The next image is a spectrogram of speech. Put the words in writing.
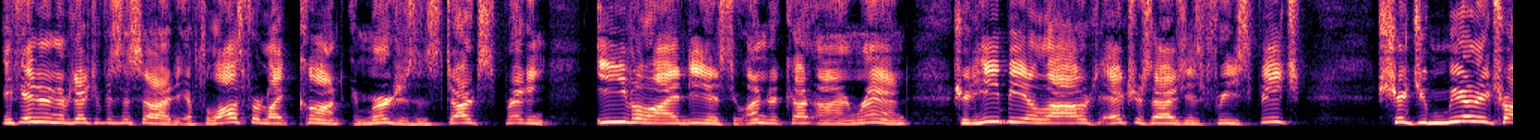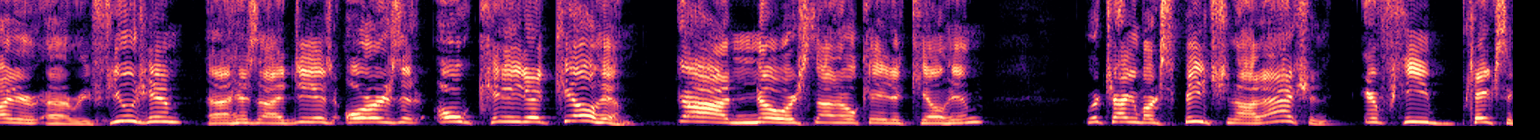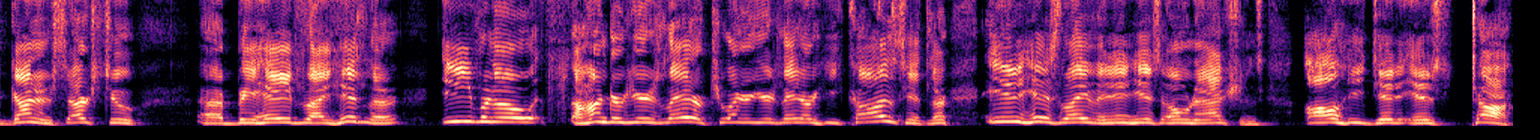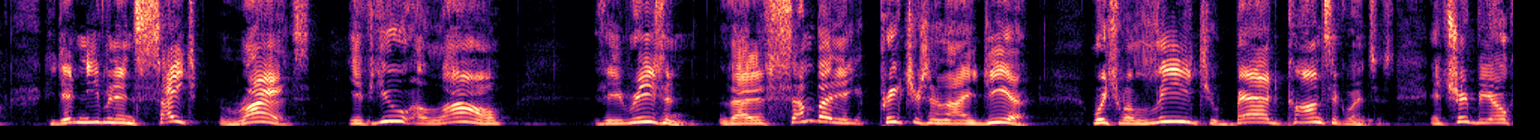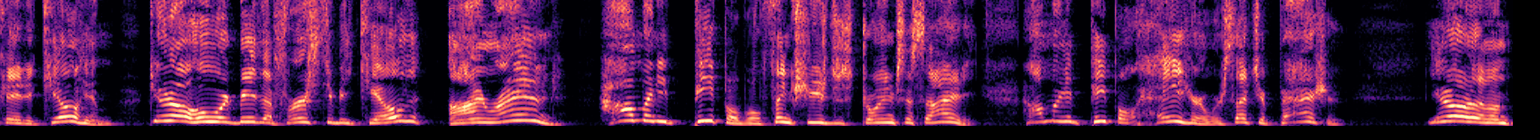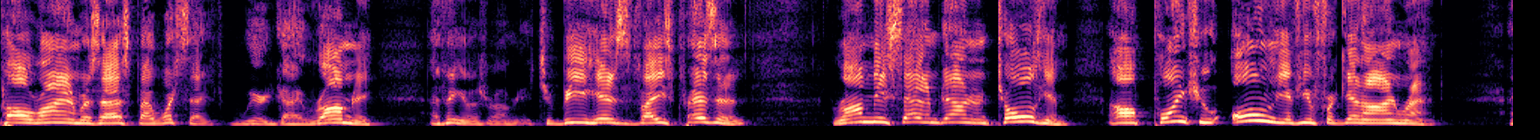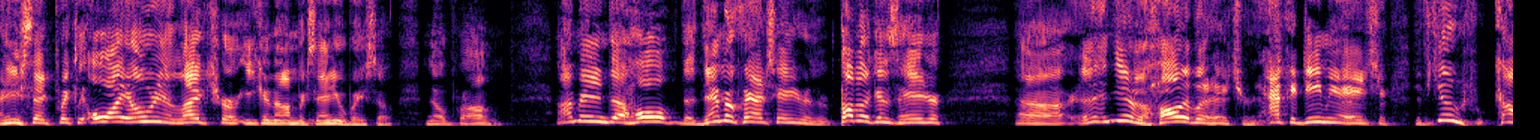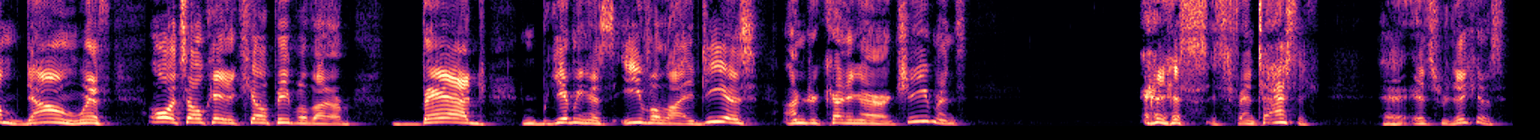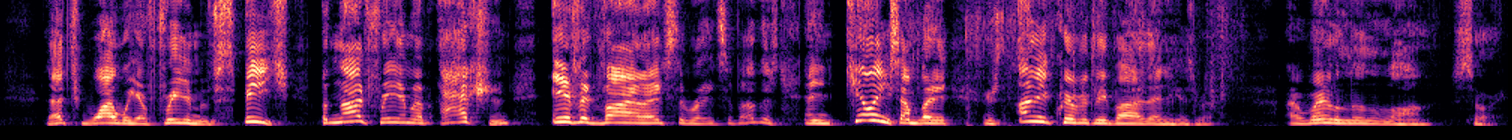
If in an objectivist society a philosopher like Kant emerges and starts spreading evil ideas to undercut Ayn Rand, should he be allowed to exercise his free speech? Should you merely try to uh, refute him, uh, his ideas, or is it okay to kill him? God, no, it's not okay to kill him. We're talking about speech, not action. If he takes a gun and starts to uh, behave like Hitler, even though 100 years later, 200 years later, he caused Hitler in his life and in his own actions, all he did is talk. He didn't even incite riots. If you allow the reason that if somebody preaches an idea which will lead to bad consequences, it should be okay to kill him. Do you know who would be the first to be killed? Ayn Rand. How many people will think she's destroying society? How many people hate her with such a passion? You know, when Paul Ryan was asked by what's that weird guy, Romney, I think it was Romney, to be his vice president, Romney sat him down and told him, I'll appoint you only if you forget Ayn Rand. And he said quickly, Oh, I only liked her economics anyway, so no problem. I mean, the whole, the Democrats hate her, the Republicans hate her, uh, and, you know, Hollywood hates her, academia hates her. If you come down with, oh, it's okay to kill people that are bad and giving us evil ideas, undercutting our achievements, it's, it's fantastic. Uh, it's ridiculous. That's why we have freedom of speech, but not freedom of action if it violates the rights of others. And killing somebody is unequivocally violating his rights. I went a little long. Sorry.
